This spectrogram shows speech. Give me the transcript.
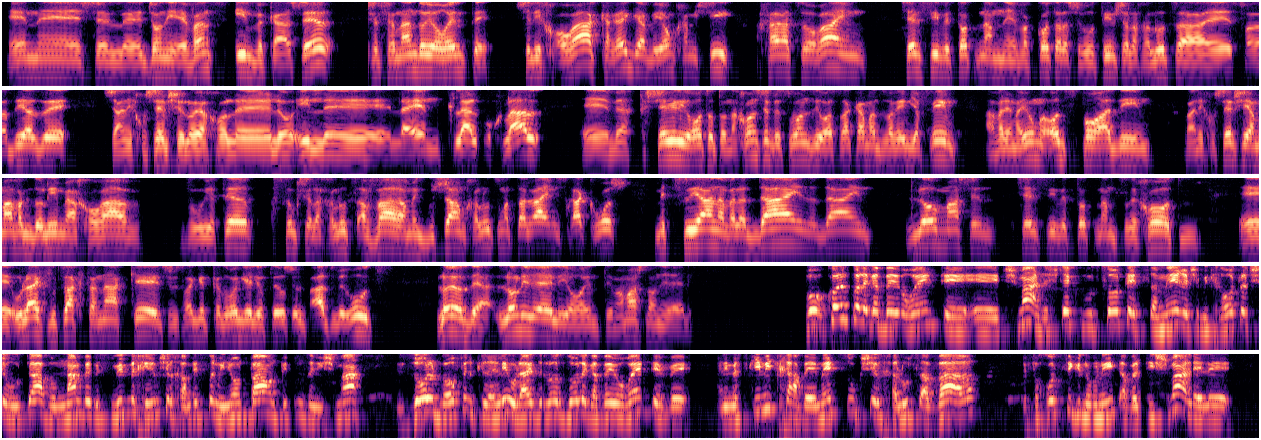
הן אה, של אה, ג'וני אבנס, אם וכאשר, של פרננדו יורנטה, שלכאורה כרגע ביום חמישי אחר הצהריים, צ'לסי וטוטנאם נאבקות על השירותים של החלוץ הספרדי הזה, שאני חושב שלא יכול אה, להועיל אה, להן כלל וכלל, אה, וקשה לי לראות אותו. נכון שבסוונזי הוא עשה כמה דברים יפים, אבל הם היו מאוד ספורדיים, ואני חושב שימיו הגדולים מאחוריו, והוא יותר סוג של החלוץ עבר, המגושם, חלוץ מטרה עם משחק ראש מצוין, אבל עדיין, עדיין לא מה שצ'לסי וטוטנאם צריכות. אולי קבוצה קטנה, כן, שמשחקת כדורגל יותר של בעט ורוץ, לא יודע, לא נראה לי יורנטה, ממש לא נראה לי. בוא, קודם כל לגבי יורנטה, אה, אה, תשמע, זה שתי קבוצות אה, צמרת שמתחרות על שירותיו, אמנם בסביב מחירים של 15 מיליון פאונד, פתאום זה נשמע זול באופן כללי, אולי זה לא זול לגבי יורנטה, ואני מסכים איתך, באמת סוג של חלוץ עבר, לפחות סגנונית, אבל תשמע,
